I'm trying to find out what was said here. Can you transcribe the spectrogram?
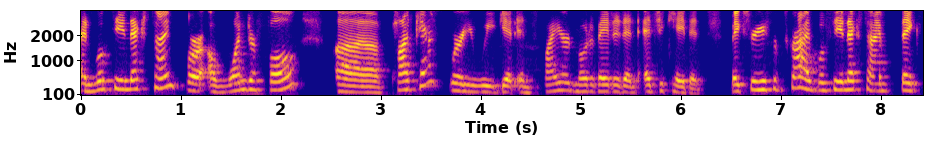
And we'll see you next time for a wonderful uh, podcast where we get inspired, motivated, and educated. Make sure you subscribe. We'll see you next time. Thanks.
